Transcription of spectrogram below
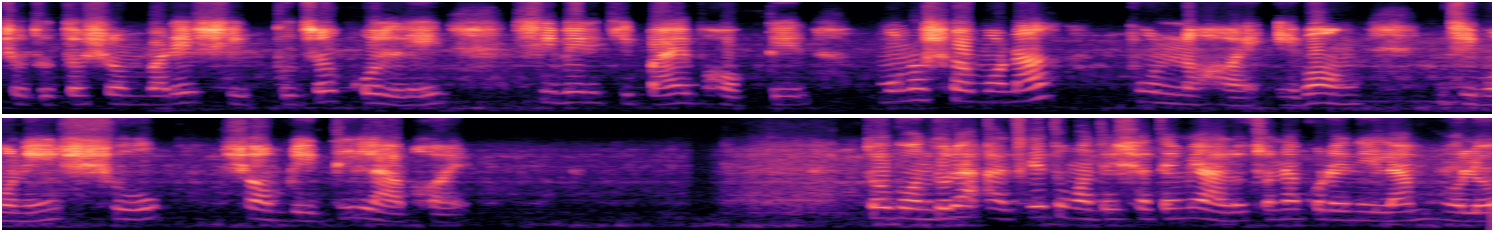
চতুর্থ সোমবারে শিব পুজো করলে শিবের কৃপায় ভক্তের মনস্কামনা পূর্ণ হয় এবং জীবনে সুখ সমৃদ্ধি লাভ হয়। তো বন্ধুরা, আজকে তোমাদের সাথে আমি আলোচনা করে নিলাম হলো,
